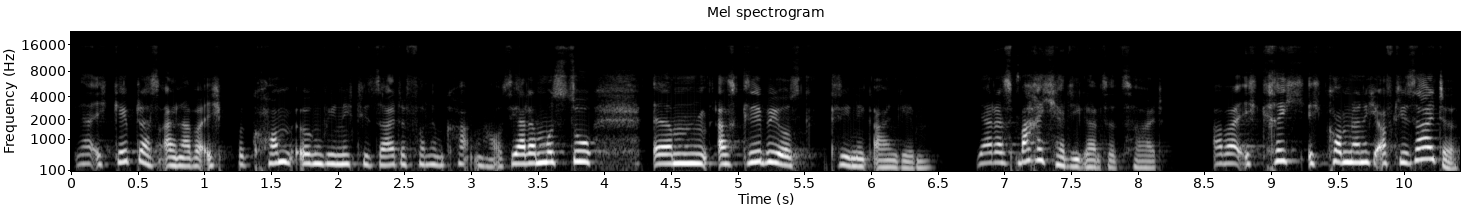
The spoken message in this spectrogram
Ja, ich gebe das ein, aber ich bekomme irgendwie nicht die Seite von dem Krankenhaus. Ja, dann musst du ähm, Asklepios Klinik eingeben. Ja, das mache ich ja die ganze Zeit. Aber ich krieg, ich komme da nicht auf die Seite.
